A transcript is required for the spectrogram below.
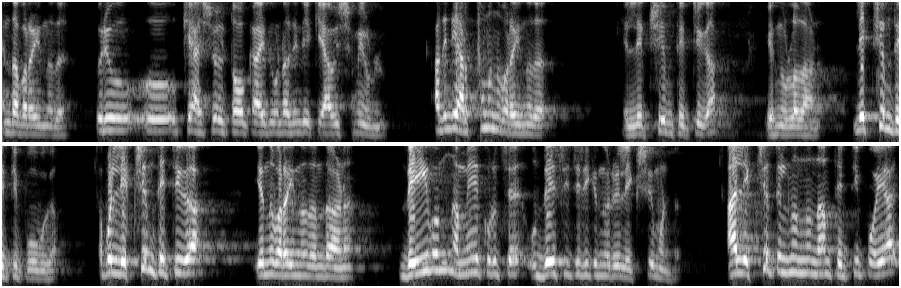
എന്താ പറയുന്നത്? ഒരു കാഷ്വൽ ടോക്ക് ആയതുകൊണ്ട് അതിന്റെയൊക്കെ ആവശ്യമേ ഉള്ളൂ. അതിന്റെ അർത്ഥം എന്ന് പറയുന്നത് ലക്ഷ്യം തെറ്റുക എന്നുള്ളതാണ്. ലക്ഷ്യം തെറ്റിപ്പോവുക. അപ്പോൾ ലക്ഷ്യം തെറ്റുക എന്ന് പറയുന്നത് എന്താണ്? ദൈവം നമ്മെക്കുറിച്ച് ഉദ്ദേശിച്ചിരിക്കുന്ന ഒരു ലക്ഷ്യമുണ്ട്. ആ ലക്ഷ്യത്തിൽ നിന്ന് നാം തെറ്റിപ്പോയാൽ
